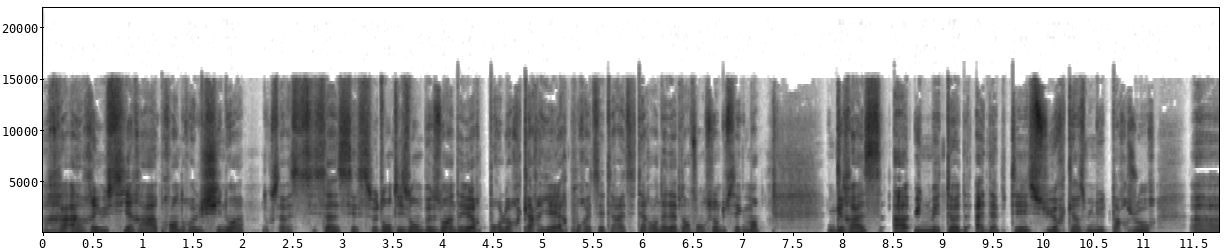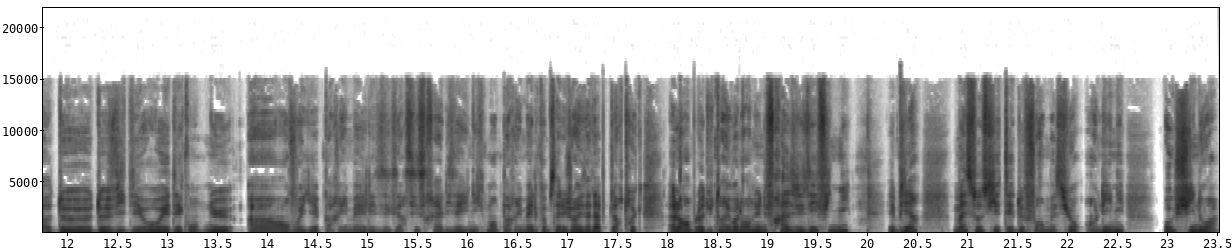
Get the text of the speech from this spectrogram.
à réussir à apprendre le chinois. Donc ça, c'est ça, c'est ce dont ils ont besoin d'ailleurs pour leur carrière, pour etc. etc. On adapte en fonction du segment grâce à une méthode adaptée sur 15 minutes par jour euh, de, de vidéos et des contenus euh, envoyés par email, les exercices réalisés uniquement par email. Comme ça, les gens ils adaptent leur truc à leur emploi du temps. Et voilà, en une phrase, j'ai défini, eh bien, ma société de formation en ligne au chinois.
